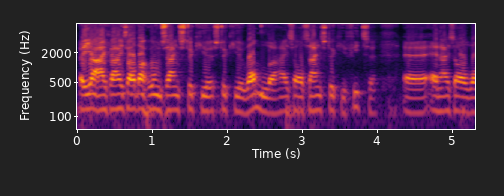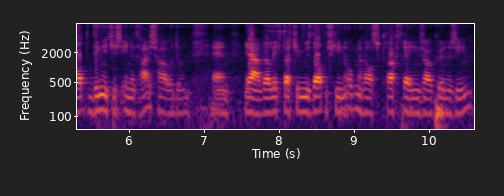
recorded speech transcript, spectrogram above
Eh, ja, hij, hij zal dan gewoon zijn stukje, stukje wandelen. Hij zal zijn stukje fietsen. En hij zal wat dingetjes in het huishouden doen. En ja, wellicht dat je dat misschien ook nog als krachttraining zou kunnen zien.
